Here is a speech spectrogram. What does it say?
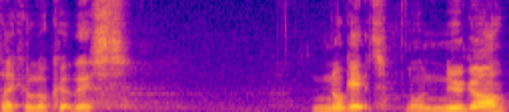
Take a look at this nugget or nougat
